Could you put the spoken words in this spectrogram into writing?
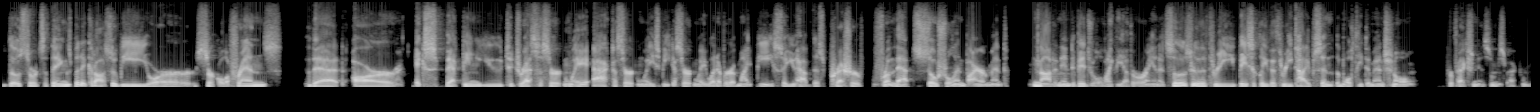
Those sorts of things. But it could also be your circle of friends, that are expecting you to dress a certain way, act a certain way, speak a certain way, whatever it might be. So you have this pressure from that social environment, not an individual like the other oriented. So those are the three, basically the three types in the multidimensional perfectionism spectrum.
